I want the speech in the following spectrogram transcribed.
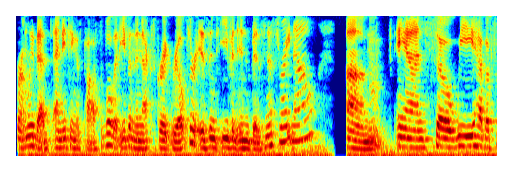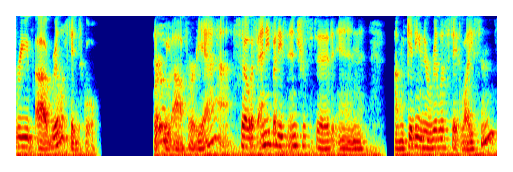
firmly that anything is possible, that even the next great realtor isn't even in business right now. Um, And so we have a free uh, real estate school that we offer. Yeah. So if anybody's interested in um, getting their real estate license,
